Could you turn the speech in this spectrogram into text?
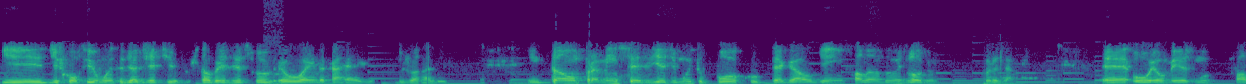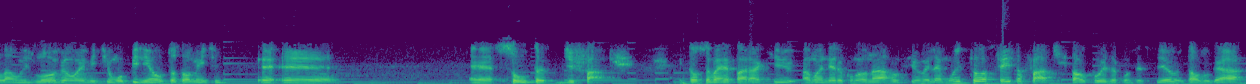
e desconfio muito de adjetivos. Talvez isso eu ainda carregue do jornalismo. Então, para mim, servia de muito pouco pegar alguém falando um slogan, por exemplo. É, ou eu mesmo falar um slogan ou emitir uma opinião totalmente é, é, é solta de fatos. Então você vai reparar que a maneira como eu narro o filme é muito feita a fatos. Tal coisa aconteceu em tal lugar,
